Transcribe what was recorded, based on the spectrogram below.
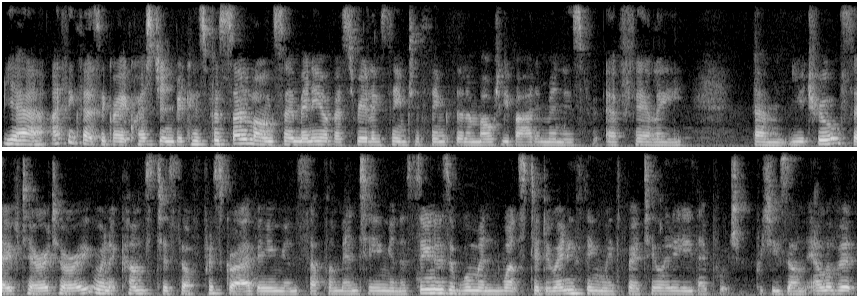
Yeah, I think that's a great question because for so long, so many of us really seem to think that a multivitamin is a fairly um, neutral, safe territory when it comes to self prescribing and supplementing. And as soon as a woman wants to do anything with fertility, they put, put she's on Elevit.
